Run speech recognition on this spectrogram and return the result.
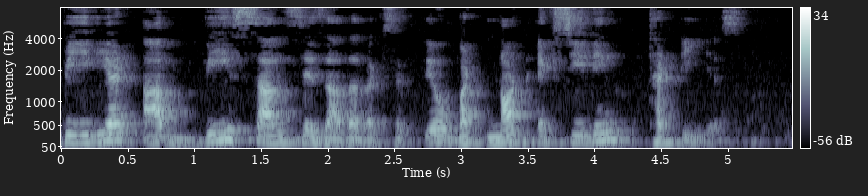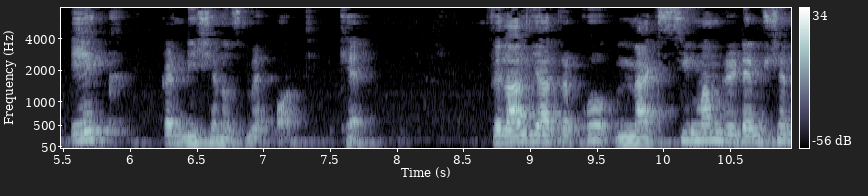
पीरियड आप 20 साल से ज़्यादा रख सकते हो बट नॉट एक्सीडिंग 30 इयर्स एक कंडीशन उसमें और थी। खैर। फ़िलहाल याद रखो maximum redemption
